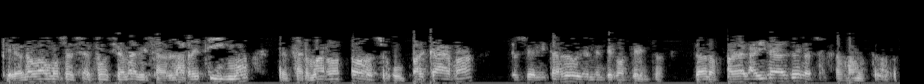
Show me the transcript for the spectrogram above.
pero no vamos a ser funcionales al arretismo, enfermarnos todos, ocupar cama, los socialistas doblemente contentos. No nos paga el aguinaldo y nos enfermamos todos.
